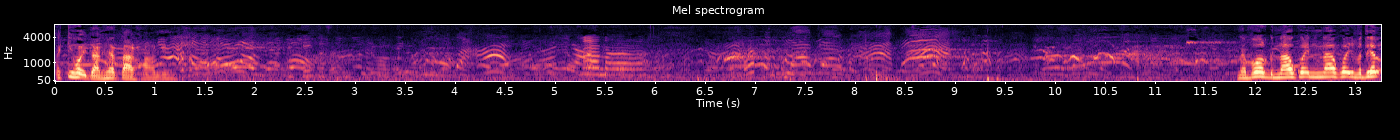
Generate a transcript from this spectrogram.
Cái hội đàn hiện tại phá liền na bol nào quay nào quay vật điệu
